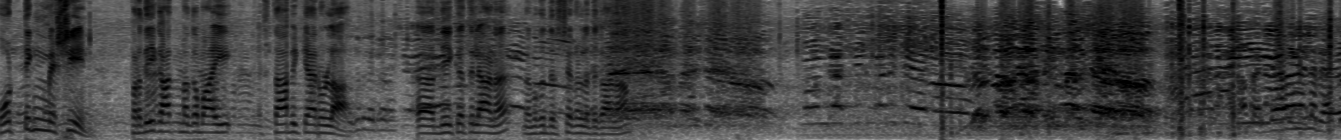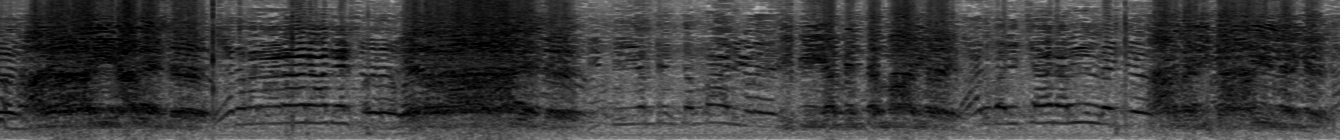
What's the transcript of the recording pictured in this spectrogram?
വോട്ടിംഗ് മെഷീൻ പ്രതീകാത്മകമായി സ്ഥാപിക്കാനുള്ള ആ, നീക്കത്തിലാണ്. നമുക്ക് ദൃശ്യങ്ങളിൽ അത് കാണാം നാട് ഭരിക്കാൻ അറിയില്ലെങ്കിൽ രാജിവെച്ച്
